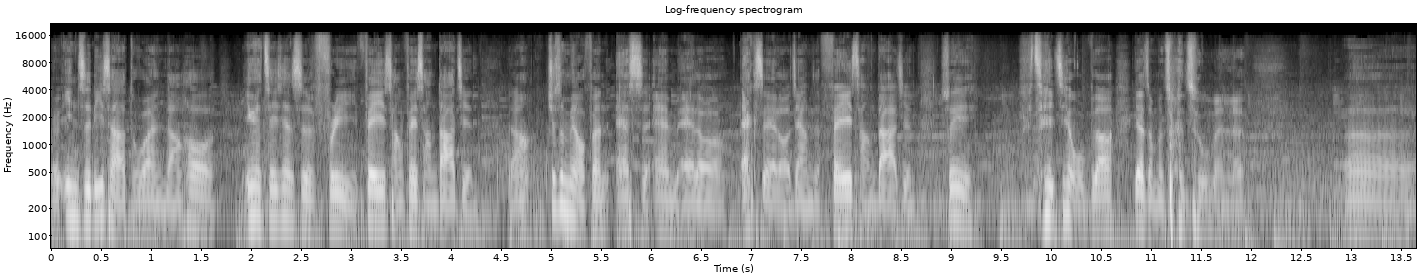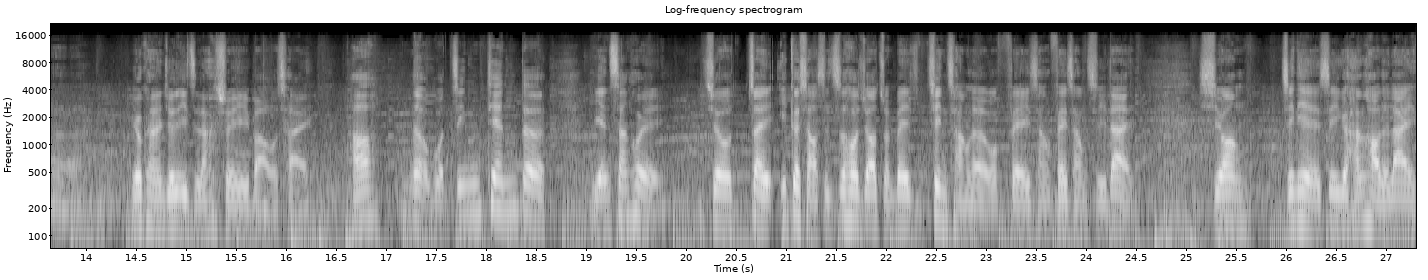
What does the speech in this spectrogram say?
有印制 Lisa 的图案，然后因为这件是 free，非常非常大件，然后就是没有分 S、M、L、XL 这样子，非常大件，所以 这一件我不知道要怎么穿出门了，呃，有可能就是一直当睡衣吧，我猜。好，那我今天的演唱会就在一个小时之后就要准备进场了，我非常非常期待，希望今天也是一个很好的 live。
